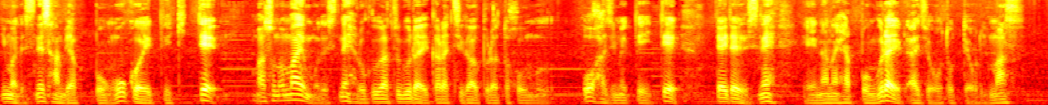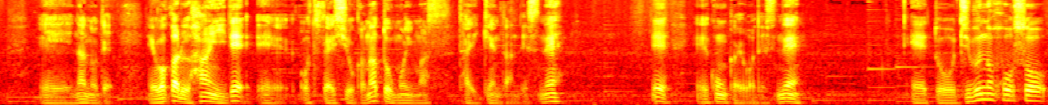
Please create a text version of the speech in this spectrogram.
今ですね300本を超えてきて、まあ、その前もですね6月ぐらいから違うプラットフォームを始めていて大体ですね700本ぐらいラジオを撮っております。えー、なので、えー、分かる範囲で、えー、お伝えしようかなと思います体験談ですね。で、えー、今回はですねえーと、自分の放送、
